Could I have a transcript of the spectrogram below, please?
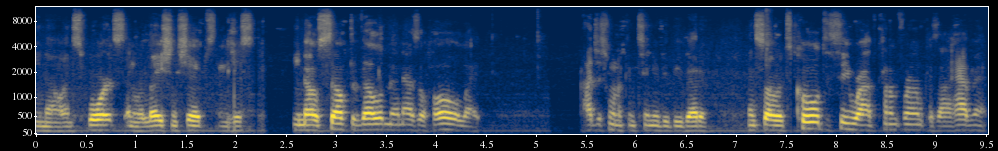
you know in sports and relationships and just you know self development as a whole. Like I just want to continue to be better, and so it's cool to see where I've come from because I haven't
